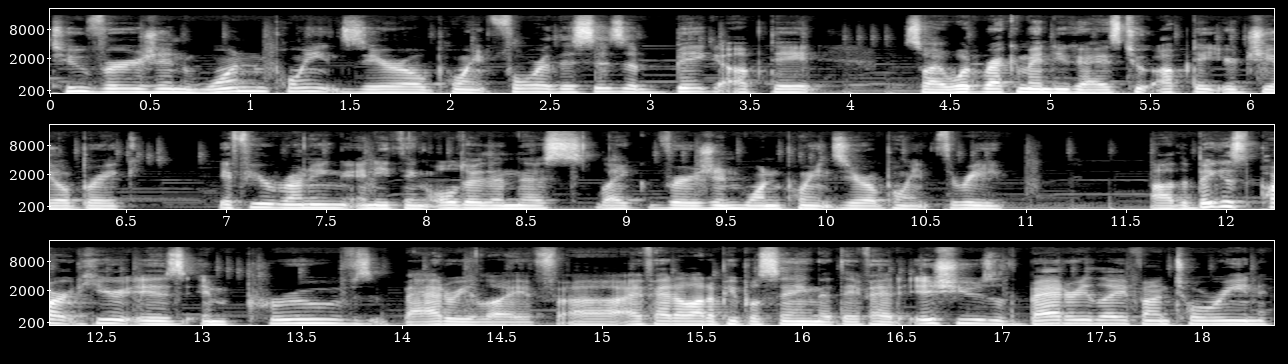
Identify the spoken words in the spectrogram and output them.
to version 1.0.4. This is a big update, so I would recommend you guys to update your jailbreak if you're running anything older than this, like version 1.0.3. Uh, the biggest part here is improves battery life. Uh, I've had a lot of people saying that they've had issues with battery life on Taurine.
